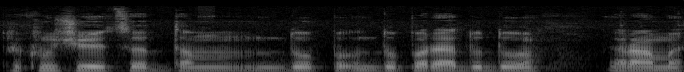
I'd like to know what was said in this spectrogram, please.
Прикручується там до, допереду до рами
